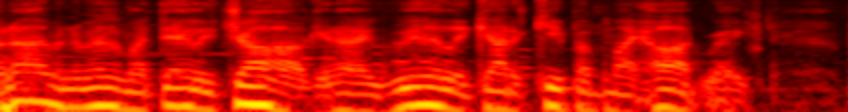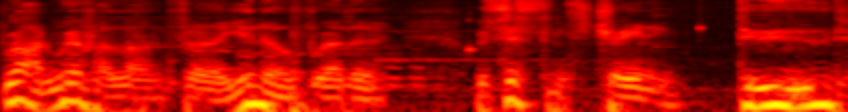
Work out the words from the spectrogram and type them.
but I'm in the middle of my daily jog and I really gotta keep up my heart rate. Brought River for, you know, brother, resistance training, dude.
